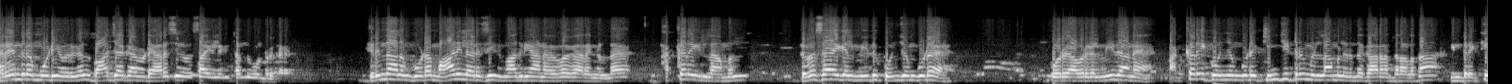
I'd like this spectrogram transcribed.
நரேந்திர மோடி அவர்கள் பாஜகவுடைய அரசு விவசாயிகளுக்கு தந்து கொண்டிருக்கிறார். இருந்தாலும் கூட மாநில அரசு இது மாதிரியான விவகாரங்கள்ல அக்கறை இல்லாமல் விவசாயிகள் மீது கொஞ்சம் கூட ஒரு அவர்கள் மீதான அக்கறை கொஞ்சம் கூட கிஞ்சிற்றும் இல்லாமல் இருந்த காரணத்தினாலதான் இன்றைக்கு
